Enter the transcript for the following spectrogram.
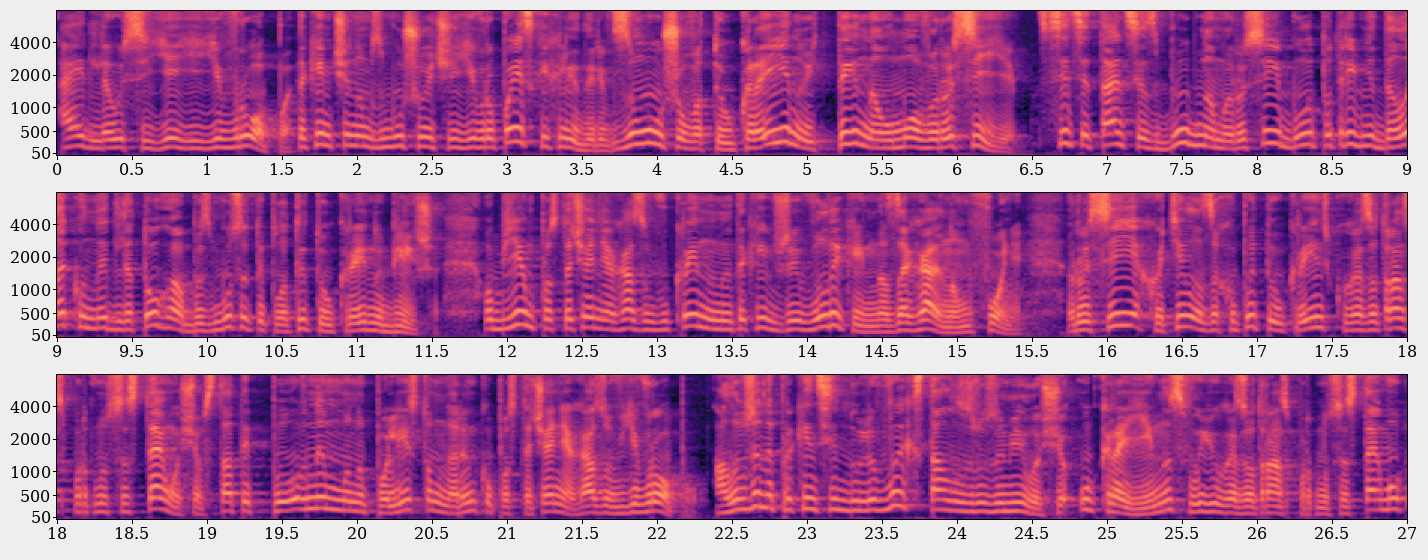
а й для усієї Європи, таким чином змушуючи європейських лідерів змушувати Україну йти на умови Росії. Всі ці танці з бубнами Росії були потрібні далеко не для того, аби змусити платити Україну більше. Об'єм постачання газу в Україну не такий вже й великий на загальному фоні. Росія хотіла захопити українську газотранспортну систему, щоб стати повним монополістом на ринку постачання газу в Європу. Але вже наприкінці нульових стало зрозуміло, що Україна свою газотранспортну систему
